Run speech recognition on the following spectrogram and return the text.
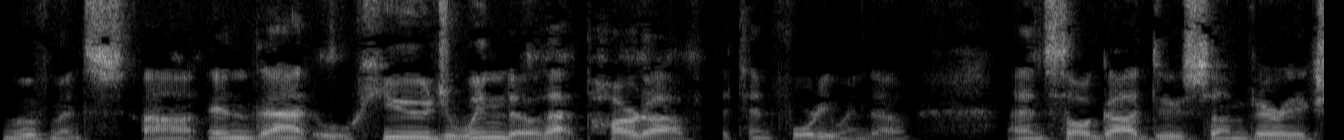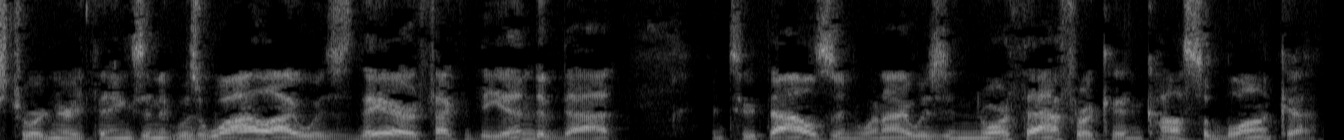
movements uh, in that huge window, that part of the 1040 window, and saw God do some very extraordinary things. And it was while I was there, in fact, at the end of that, in 2000, when I was in North Africa in Casablanca,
